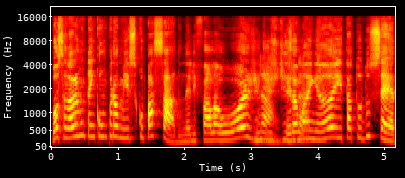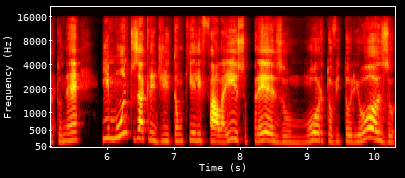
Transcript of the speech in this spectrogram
Bolsonaro não tem compromisso com o passado, né? Ele fala hoje, Não, diz, diz amanhã e tá tudo certo, né? E muitos acreditam que ele fala isso, preso, morto ou vitorioso,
